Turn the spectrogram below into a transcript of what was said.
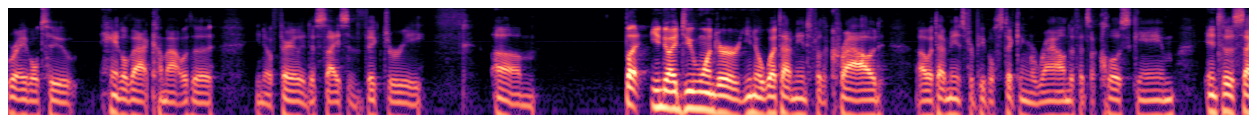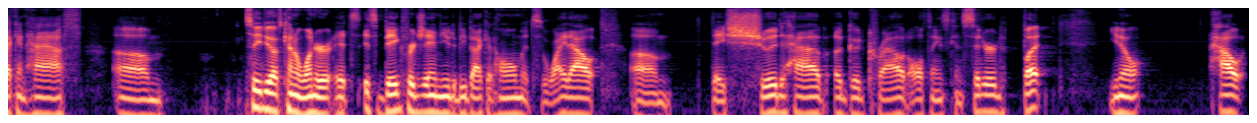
Were able to handle that, come out with a you know fairly decisive victory. Um, but you know, I do wonder, you know, what that means for the crowd, uh, what that means for people sticking around if it's a close game into the second half. Um, so you do have to kind of wonder. It's it's big for JMU to be back at home. It's whiteout. Um, they should have a good crowd, all things considered. But you know how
